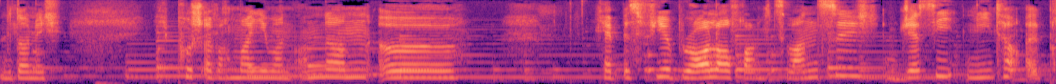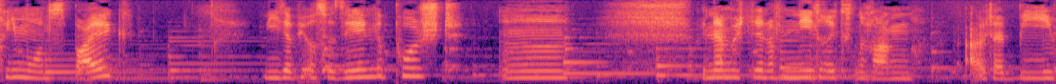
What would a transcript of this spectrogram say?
Nee, doch nicht. Ich push einfach mal jemand anderen. Äh, ich habe jetzt vier Brawler auf Rang 20. Jesse, Nita, Al Primo und Spike. Nita habe ich aus Versehen gepusht. Äh, wen möchte denn auf dem niedrigsten Rang? Alter B.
